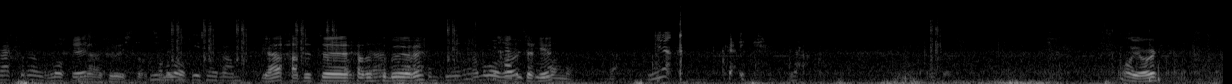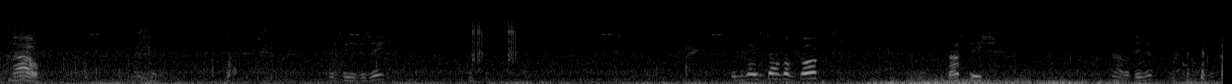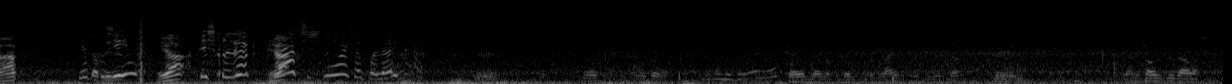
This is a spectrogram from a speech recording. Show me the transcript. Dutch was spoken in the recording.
graag voor rood. Los Chris. Ja, zo is dat. Nu nog een keer zo'n ram. Ja, gaat het, eh, gaat het gebeuren? Ga maar los het zeg je? Ja, kijk. Nou, Mooi hoor. Nou, Goed voor je gezicht. Doe je deze kant op kok? fantastisch. Nou, dat is het. Gaaf. je hebt Dat is- gezien? Ja, Het is gelukt. Ja. Laatste snoer is ook wel leuk. özgürlüğü var.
